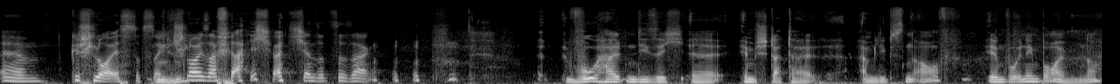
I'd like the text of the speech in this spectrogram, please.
ähm, geschleust, sozusagen. Mhm. Schleuser für Eichhörnchen sozusagen. Wo halten die sich äh, im Stadtteil am liebsten auf? Irgendwo in den Bäumen, ne?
